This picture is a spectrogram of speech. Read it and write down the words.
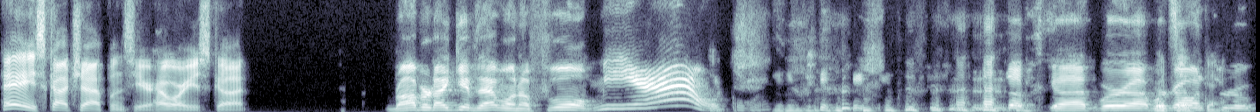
Hey, Scott Chaplin's here. How are you, Scott? Robert, I give that one a full meow. What's up scott we're uh, we're What's going gang? through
